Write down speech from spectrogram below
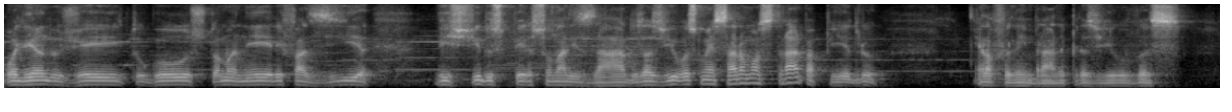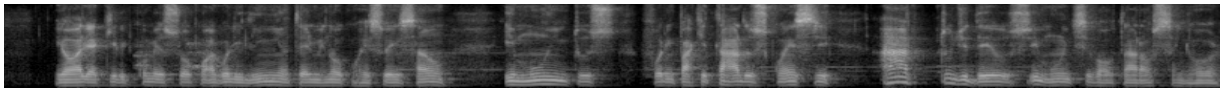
olhando o jeito, o gosto, a maneira e fazia vestidos personalizados. As viúvas começaram a mostrar para Pedro. Ela foi lembrada pelas viúvas. E olha, aquilo que começou com a golilinha, terminou com ressurreição, e muitos foram impactados com esse ato de Deus, e muitos se voltaram ao Senhor.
